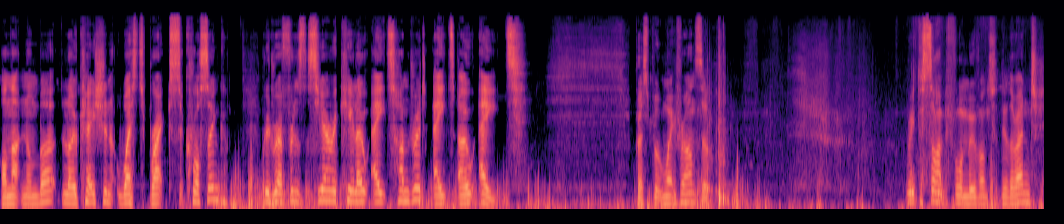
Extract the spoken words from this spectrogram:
On that number, location West Brecks Crossing. Grid reference Sierra Kilo 800 808. Press button, wait for answer. Read the sign before we move on to the other end.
